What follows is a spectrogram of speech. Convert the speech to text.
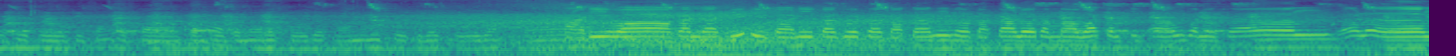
สุขุสุขุสุติสังกปาปันโทปนารสูยะถามิสุกิเลสูยะอาดีวากันดาสิติกานิกากุสะกะกานิโนกัตตาโลธรรมาวัตันติอาหุวันสังพะเลง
